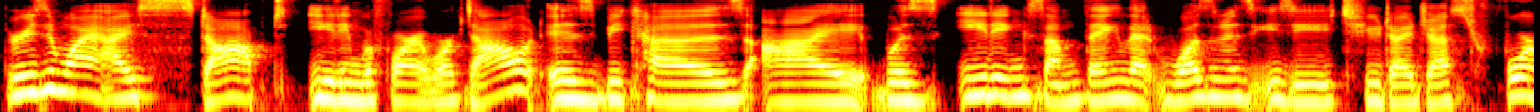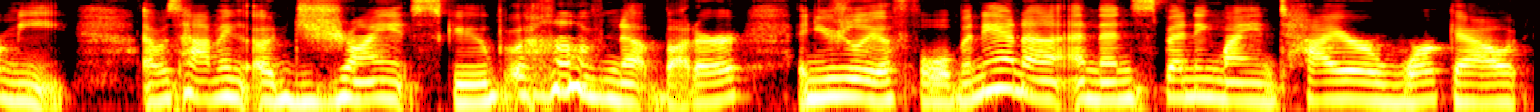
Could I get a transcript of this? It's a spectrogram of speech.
The reason why I stopped eating before I worked out is because I was eating something that wasn't as easy to digest for me. I was having a giant scoop of nut butter and usually a full banana, and then spending my entire workout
